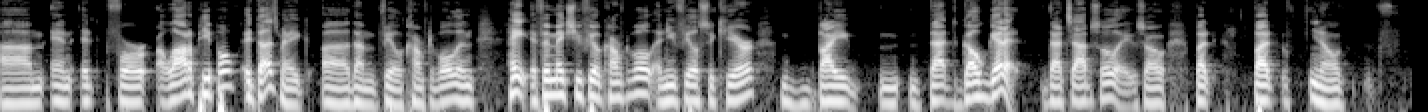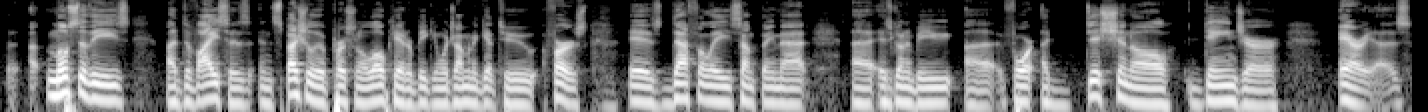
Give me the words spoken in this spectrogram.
um, and it for a lot of people it does make uh, them feel comfortable. And hey if it makes you feel comfortable and you feel secure by that go get it. That's absolutely. So but but you know most of these uh, devices, and especially the personal locator beacon, which I'm going to get to first, is definitely something that uh, is going to be uh, for additional danger areas.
